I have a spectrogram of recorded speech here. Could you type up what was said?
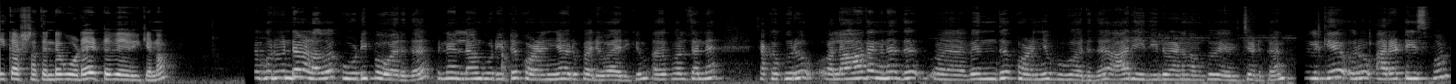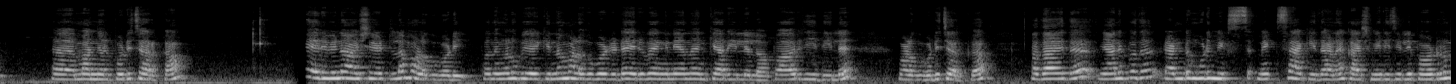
ഈ കഷ്ണത്തിന്റെ കൂടെ ഇട്ട് വേവിക്കണം. ചക്കക്കുരുവിന്റെ അളവ് കൂടി പോവരുത്. പിന്നെ എല്ലാം കൂടിയിട്ട് കുഴഞ്ഞ ഒരു പരുവായിരിക്കും. അതുപോലെ തന്നെ ചക്കക്കുരു വല്ലാതെ അങ്ങനെ ഇത് വെന്ത് കുഴഞ്ഞു പോകരുത് ആ രീതിയിൽ വേണം നമുക്ക് വേവിച്ചെടുക്കാൻ. ഇതിലേക്ക് ഒരു അര ടീസ്പൂൺ മഞ്ഞൾപ്പൊടി ചേർക്കാം. എരിവിന് ആവശ്യമായിട്ടുള്ള മുളക് പൊടി. ഇപ്പൊ നിങ്ങൾ ഉപയോഗിക്കുന്ന മുളക് പൊടിയുടെ എരിവ് എങ്ങനെയാണെന്ന് എനിക്ക് അറിയില്ലല്ലോ അപ്പൊ ആ ഒരു രീതിയിൽ മുളക് പൊടി ചേർക്കുക. അതായത് ഞാനിപ്പോൾ ഇത് രണ്ടും കൂടി മിക്സ് മിക്സ് ആക്കിയതാണ്. കാശ്മീരി ചില്ലി പൗഡറും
